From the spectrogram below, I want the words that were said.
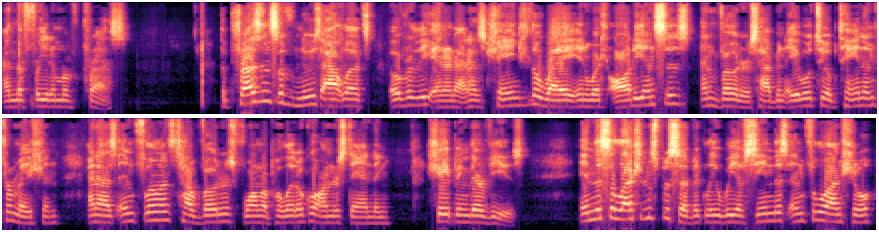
and the freedom of press. The presence of news outlets over the internet has changed the way in which audiences and voters have been able to obtain information and has influenced how voters form a political understanding, shaping their views. In this election specifically, we have seen this influential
